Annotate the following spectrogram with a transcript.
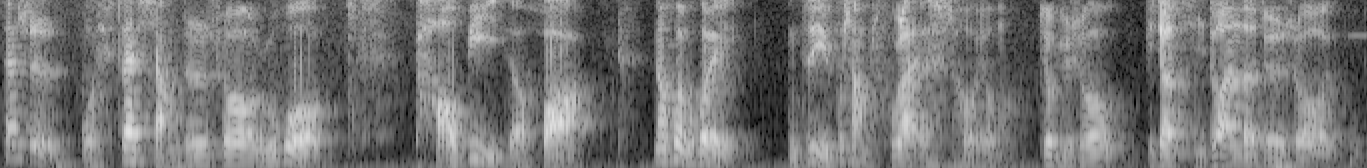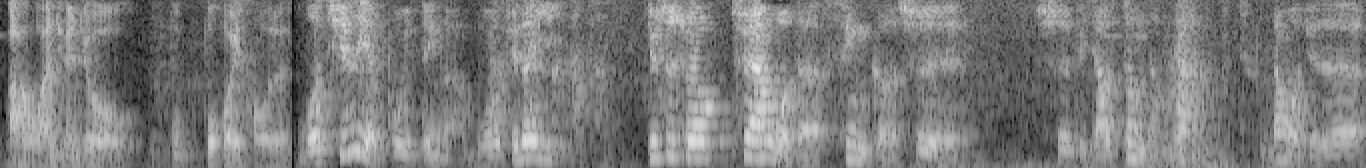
但是我是在想，就是说，如果逃避的话，那会不会你自己不想出来的时候有吗？就比如说比较极端的，就是说啊，完全就不不回头的，我其实也不一定啊，我觉得一就是说，虽然我的性格是是比较正能量，但我觉得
